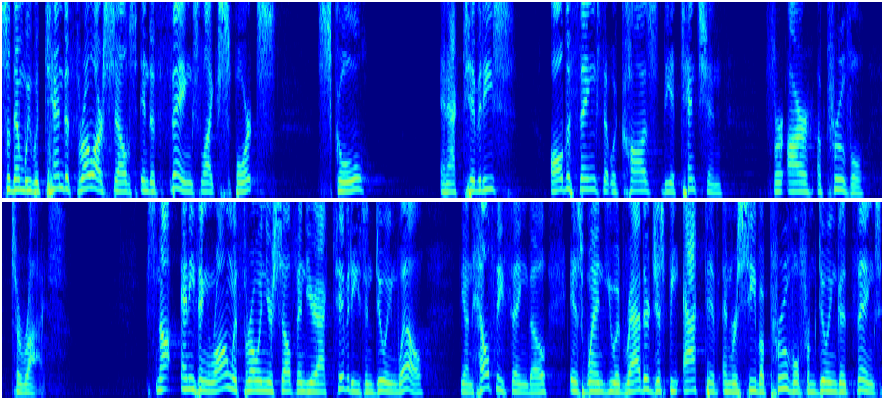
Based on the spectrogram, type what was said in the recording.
So then we would tend to throw ourselves into things like sports, school, and activities, all the things that would cause the attention for our approval to rise. It's not anything wrong with throwing yourself into your activities and doing well. The unhealthy thing, though, is when you would rather just be active and receive approval from doing good things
